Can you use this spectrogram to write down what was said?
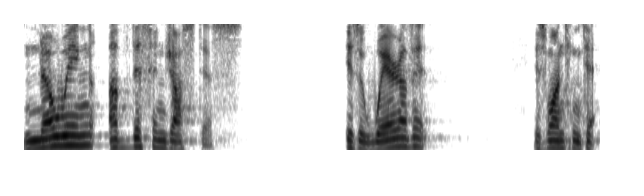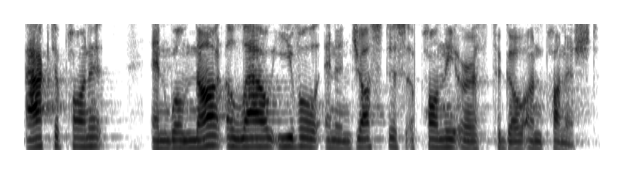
knowing of this injustice, is aware of it, is wanting to act upon it, and will not allow evil and injustice upon the earth to go unpunished.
